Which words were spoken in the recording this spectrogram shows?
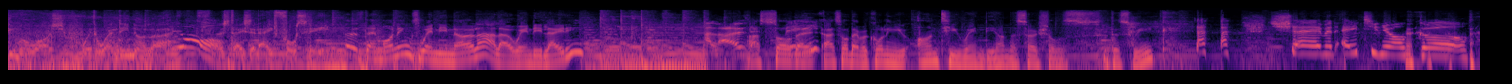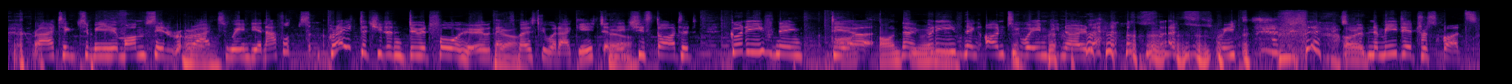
Consumer Watch with Wendy Knowler. Yeah. Thursdays at 8.40. Thursday mornings, Wendy Knowler. Hello, Wendy lady. Hello. I saw they I saw they were calling you Auntie Wendy on the socials this week. Shame, an 18 year old girl writing to me. Her mom said, write to Wendy. And I thought, great that she didn't do it for her. That's Yeah. mostly what I get. And Yeah. then she started, good evening, dear. Aunt- Auntie no, good evening, Auntie Wendy Knowler. so sweet. right. an immediate response.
